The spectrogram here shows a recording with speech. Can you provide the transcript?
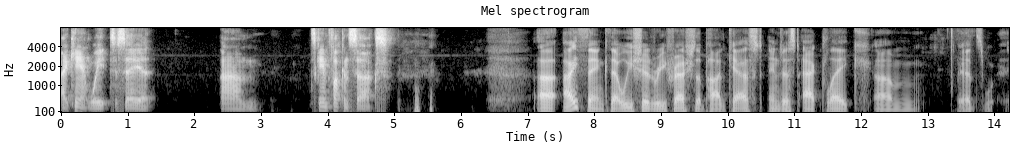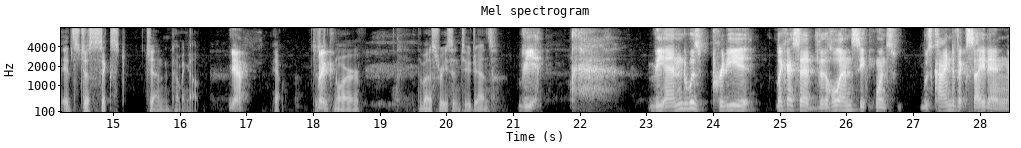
I can't wait to say it. Um this game fucking sucks. Uh, I think that we should refresh the podcast and just act like um, it's it's just sixth gen coming out. Yeah. Yeah. Just Like- ignore the most recent two gens. the the end was pretty like i said the whole end sequence was kind of exciting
